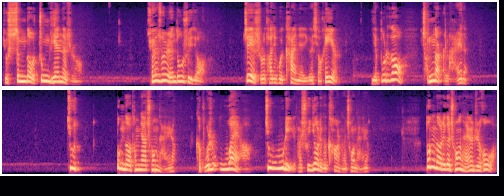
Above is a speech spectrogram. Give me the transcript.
就升到中天的时候，全村人都睡觉了，这时候他就会看见一个小黑影，也不知道从哪儿来的，就蹦到他们家窗台上，可不是屋外啊，就屋里他睡觉这个炕上的窗台上，蹦到这个窗台上之后啊，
